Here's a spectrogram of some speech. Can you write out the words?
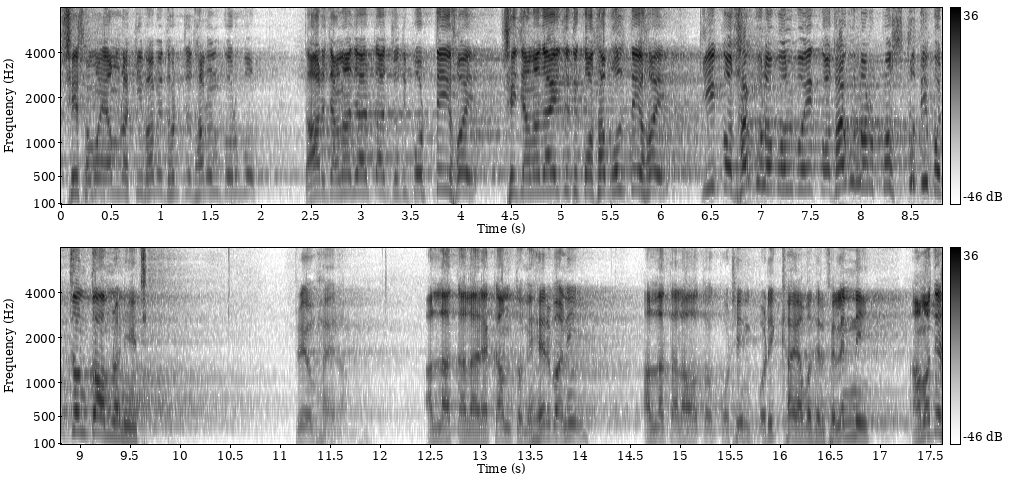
সে সময় আমরা কীভাবে ধৈর্য ধারণ করব। তার জানাজায় তার যদি পড়তেই হয় সেই জানাজায় যদি কথা বলতে হয়, কি কথাগুলো বলব? এই কথাগুলোর প্রস্তুতি পর্যন্ত আমরা নিয়েছি। প্রিয় ভাইরা আল্লাহ তালার একান্ত মেহরবানি। আল্লাহ তালা অত কঠিন পরীক্ষায় আমাদের ফেলেননি, আমাদের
